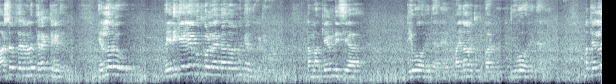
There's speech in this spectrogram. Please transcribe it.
ಮಾಸ್ಟರ್ ಸರ್ ಅವರು ಕರೆಕ್ಟ್ ಹೇಳಿದರು. ಎಲ್ಲರೂ ವೇದಿಕೆಯಲ್ಲೇ ಕೂತ್ಕೊಳ್ಬೇಕಾದವ್ರನ್ನ ಕರೆದು ಬಿಟ್ಟಿದ್ದಾರೆ ನಮ್ಮ ಕೆ ಎಂ ಡಿ ಸಿಯ ಡಿ ಒ ಅವರಿದ್ದಾರೆ ಮೈನಾರಿಟಿ ಡಿಪಾರ್ಟ್ಮೆಂಟ್ ಡಿ ಒ ಅವರಿದ್ದಾರೆ, ಮತ್ತೆಲ್ಲ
